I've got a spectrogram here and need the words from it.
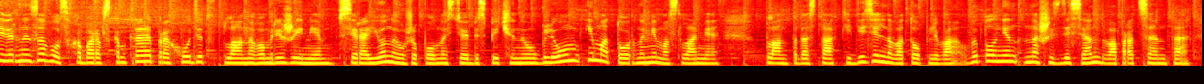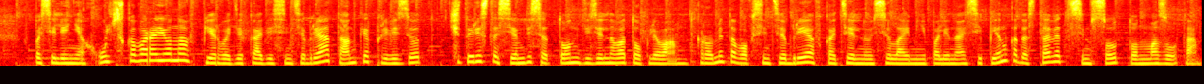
Северный завоз в Хабаровском крае проходит в плановом режиме. Все районы уже полностью обеспечены углем и моторными маслами. План по доставке дизельного топлива выполнен на 62% поселениях Ульского района в первой декаде сентября танкер привезет 470 тонн дизельного топлива. Кроме того, в сентябре в котельную села имени Полина Осипенко доставят 700 тонн мазота.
